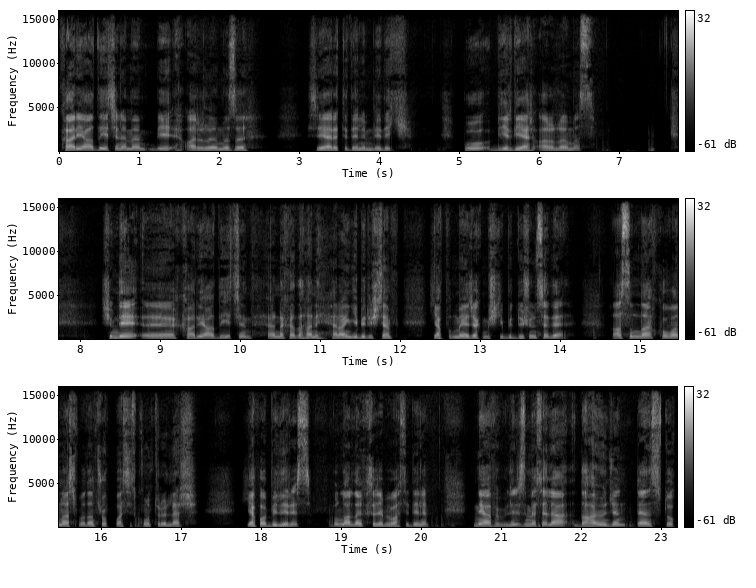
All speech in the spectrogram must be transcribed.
Kar yağdığı için hemen bir arılığımızı ziyaret edelim dedik. Bu bir diğer arılığımız. Şimdi e, kar yağdığı için her ne kadar hani herhangi bir işlem yapılmayacakmış gibi düşünse de aslında kovanı açmadan çok basit kontroller yapabiliriz. Bunlardan kısaca bir bahsedelim. Ne yapabiliriz? Mesela daha önceden stok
